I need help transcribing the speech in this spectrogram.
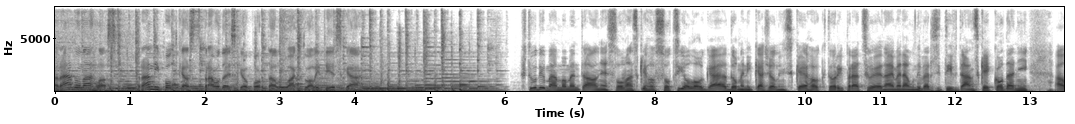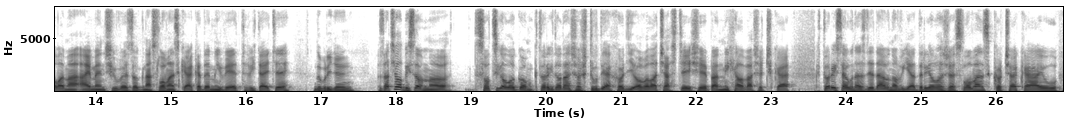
Ráno nahlas. Ranný podcast z pravodajského portálu Aktuality.sk štúdiu mám momentálne slovenského sociológa Dominika Želinského, ktorý pracuje najmä na univerzity v Dánskej Kodani, ale má aj menší väzok na Slovenskej akadémii vied. Vítajte. Dobrý deň. Začal by som e, sociológom, ktorý do nášho štúdia chodí oveľa častejšie, pán Michal Vašečka, ktorý sa u nás nedávno vyjadril, že Slovensko čakajú e,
